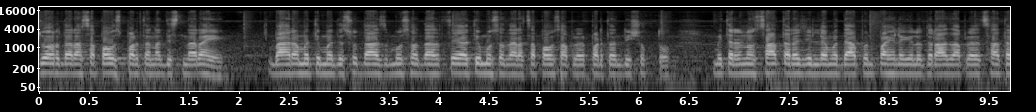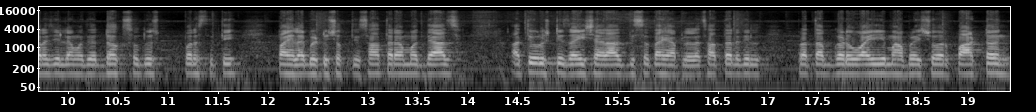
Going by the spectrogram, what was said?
जोरदार असा पाऊस पडताना दिसणार आहे. बारामतीमध्ये सुद्धा आज मुसळधार ते अतिमुसळधाराचा पाऊस आपल्याला पडताना दिसू शकतो. मित्रांनो सातारा जिल्ह्यामध्ये आपण पाहायला गेलो तर आज आपल्याला सातारा जिल्ह्यामध्ये ढग सदृश परिस्थिती पाहायला भेटू शकते. साताऱ्यामध्ये आज अतिवृष्टीचा इशारा आज दिसत आहे आपल्याला. साताऱ्यातील प्रतापगड वाई महाबळेश्वर पाटण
